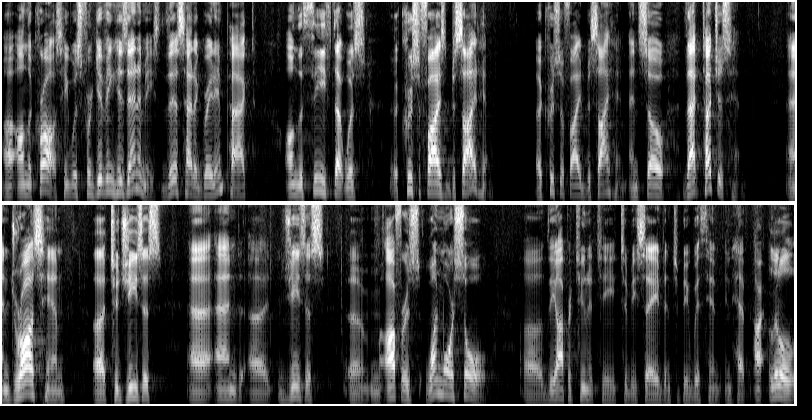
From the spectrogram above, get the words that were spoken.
uh, on the cross. He was forgiving his enemies. This had a great impact on the thief that was uh, crucified beside him, uh, crucified beside him. And so that touches him and draws him uh, to Jesus uh, and uh, Jesus um, offers one more soul the opportunity to be saved and to be with Him in heaven. All right, a little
